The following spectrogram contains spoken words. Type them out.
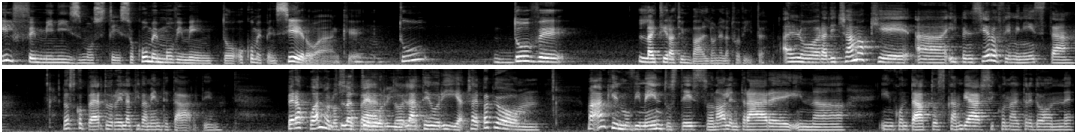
il femminismo stesso come movimento o come pensiero anche, mm-hmm. tu dove l'hai tirato in ballo nella tua vita? Allora, diciamo che uh, il pensiero femminista l'ho scoperto relativamente tardi, però quando l'ho scoperto, la teoria, la teoria cioè proprio, mm, ma anche il movimento stesso, no? l'entrare in... Uh, in contatto, scambiarsi con altre donne,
